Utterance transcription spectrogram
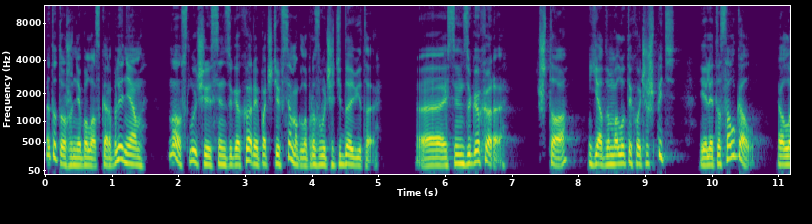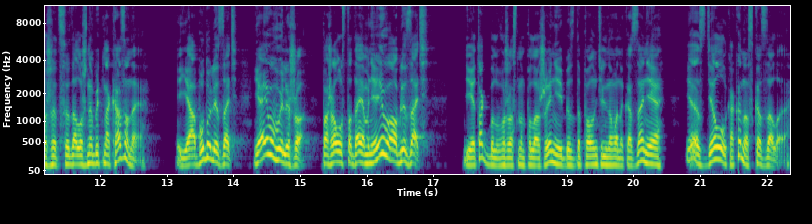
Это тоже не было оскорблением, но в случае с Сензюгахарой почти все могло прозвучать ядовито. «Э, Сензюгахара». «Что? Я думала, ты хочешь пить. Или ты солгал?» Лжецы должны быть наказаны. Я буду лизать. Я его вылежу. Пожалуйста, дай мне его облизать. Я и так был в ужасном положении без дополнительного наказания. Я сделал, как она сказала.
